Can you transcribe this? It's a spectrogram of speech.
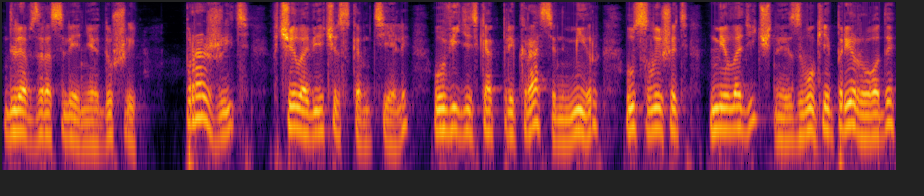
для взросления души, прожить в человеческом теле, увидеть, как прекрасен мир, услышать мелодичные звуки природы,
